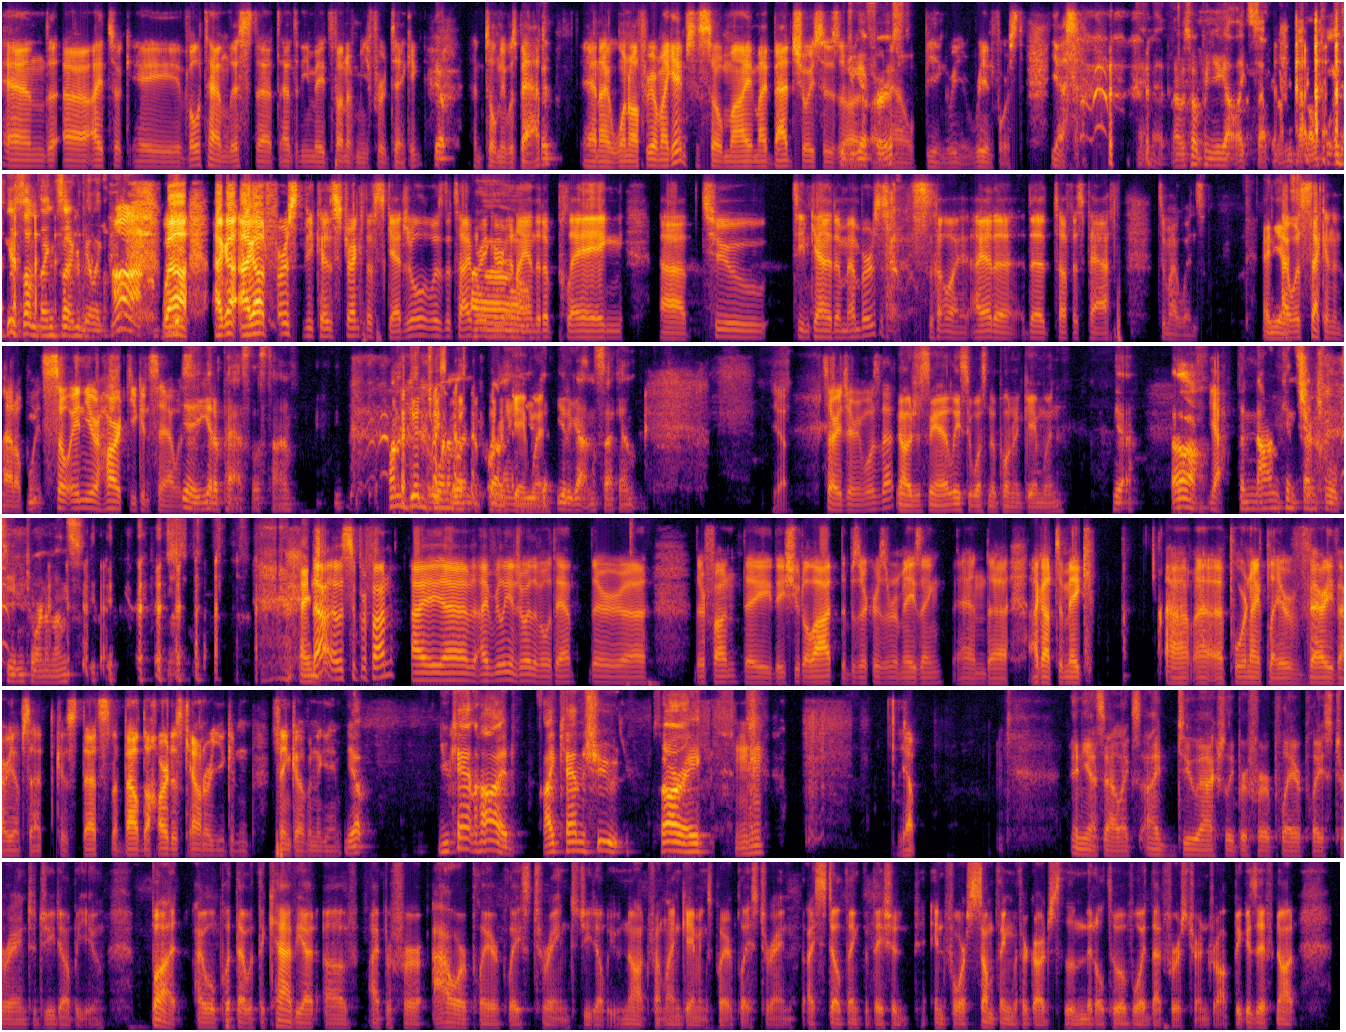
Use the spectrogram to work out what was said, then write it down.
And uh, I took a Votann list that Anthony made fun of me for taking, Yep. and told me was bad, and I won all three of my games. So my my bad choices are, are now being re- reinforced. Yes. Damn it. I was hoping you got like second points or something so I could be like, ah well, I got I got first because strength of schedule was the tiebreaker, and I Oh. ended up playing uh, two Team Canada members, so I, I had a the toughest path to my wins. And yes, I was second in battle points. So in your heart, you can say I was. Yeah, second. you get a pass this time. On good At least it wasn't tournament a opponent running, game you, win. you'd have gotten second. Yeah. Sorry, Jeremy. What was that? no, I was just saying, at least it wasn't opponent game win. Yeah. Oh, Yeah. The non-consensual team tournaments. And No, it was super fun. I uh, I really enjoy the Votann. They're uh, they're fun. They they shoot a lot. The berserkers are amazing, and uh, I got to make uh, a, a poor knight player very very upset because that's about the hardest counter you can think of in the game. Yep. You can't hide. I can shoot. Sorry. hmm And yes, Alex, I do actually prefer player place terrain to GW, but I will put that with the caveat of I prefer our player place terrain to GW, not Frontline Gaming's player place terrain. I still think that they should enforce something with regards to the middle to avoid that first turn drop, because if not,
